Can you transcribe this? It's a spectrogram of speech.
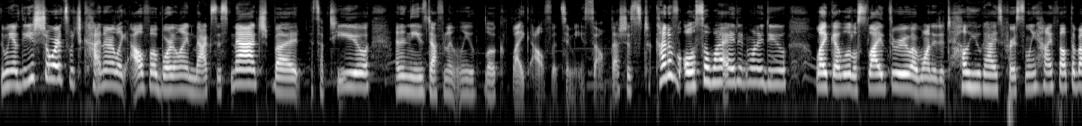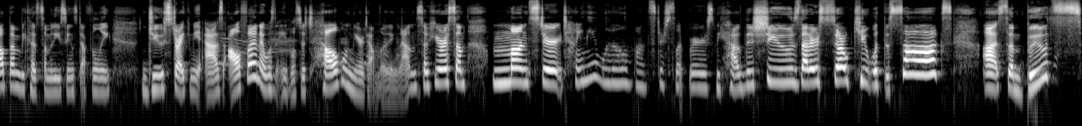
Then we have these shorts, which kind of are like alpha borderline maxis match, but it's up to you. And then these definitely look like alpha to me. So that's just kind of also why I didn't want to do like a little slide through. I wanted to tell you guys personally how I felt about them because some of these things definitely do strike me as alpha, and I wasn't able to tell when we were downloading them. So here are some monster, tiny little monster slippers. We have the shoes that are so cute with the socks, uh, some boots,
